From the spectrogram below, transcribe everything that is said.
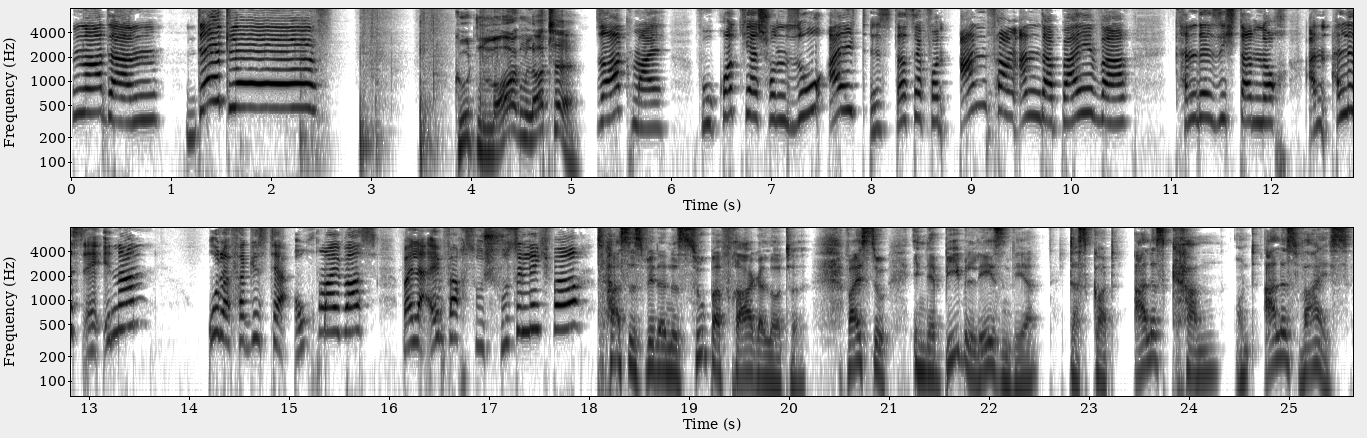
Na dann, Detlef! Guten Morgen, Lotte. Sag mal, wo Gott ja schon so alt ist, dass er von Anfang an dabei war, kann der sich dann noch an alles erinnern? Oder vergisst er auch mal was, weil er einfach so schusselig war? Das ist wieder eine super Frage, Lotte. Weißt du, in der Bibel lesen wir, dass Gott alles kann und alles weiß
